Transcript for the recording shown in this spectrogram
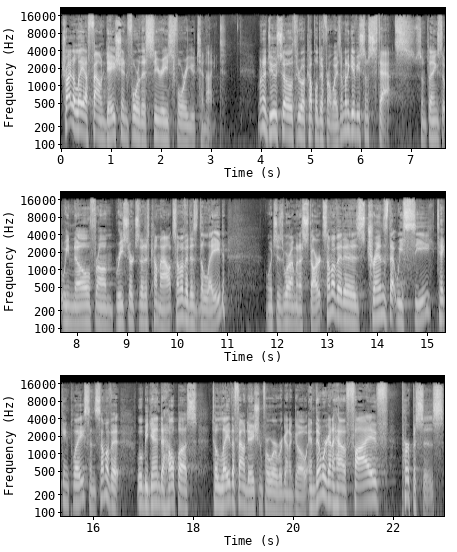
try to lay a foundation for this series for you tonight. I'm going to do so through a couple different ways. I'm going to give you some stats, some things that we know from research that has come out. Some of it is delayed, which is where I'm going to start. Some of it is trends that we see taking place, and some of it will begin to help us to lay the foundation for where we're going to go. And then we're going to have five purposes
